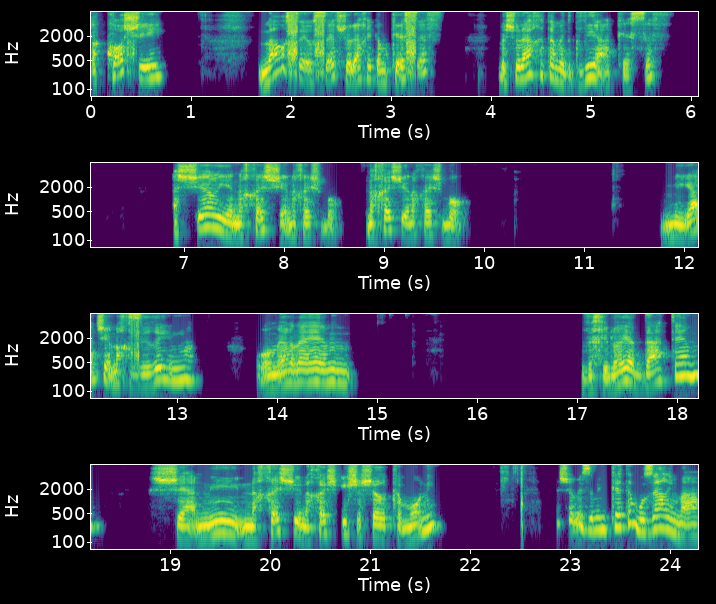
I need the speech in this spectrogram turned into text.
בקושי, מה עושה יוסף? שולח איתם כסף, ושולח איתם את גביע הכסף, אשר ינחש ינחש בו, נחש ינחש בו. מיד שהם מחזירים, הוא אומר להם, וכי לא ידעתם שאני נחש ינחש איש אשר כמוני? יש שם איזה מין קטע מוזר עם, ה,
